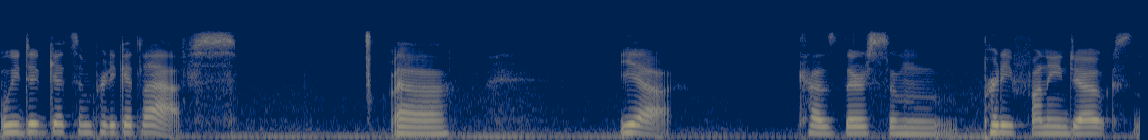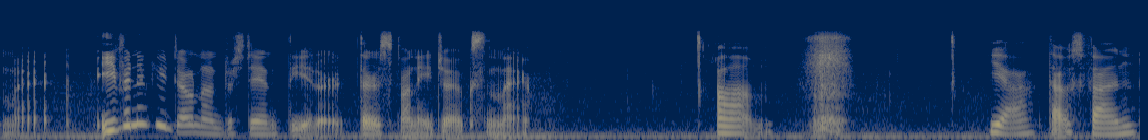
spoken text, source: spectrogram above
we did get some pretty good laughs. Uh, yeah, because there's some pretty funny jokes in there. Even if you don't understand theater, there's funny jokes in there. Um, yeah, that was fun.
